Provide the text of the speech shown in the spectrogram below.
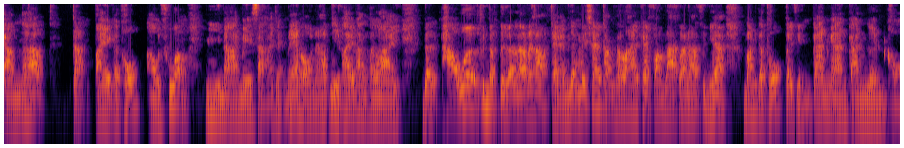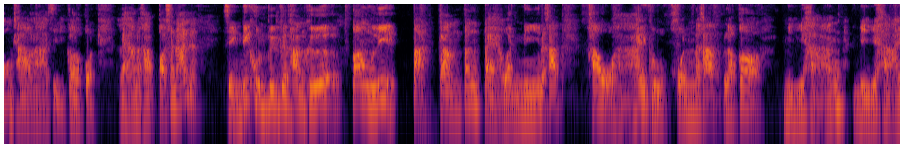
กรรมนะครับ จะไปกระทบเอาช่วงมีนาเมษาอย่างแน่นอนนะครับนี่ไพ่พังทลาย The Power ขึ้นมาเตือนแล้วนะครับ แถมยังไม่ใช่พังทลายแค่ความรักแล้วนะทีเนี้ยมันกระทบไปถึงการงานการเงินของชาวราศีกรกฎแล้วนะครับ เพราะฉะนั้น สิ่งที่คุณพึงกระทำคือ ต้องรีบตัดกรรมตั้งแต่วันนี้นะครับ เข้าหาให้ถูกคนนะครับ แล้วก็หนีหางหนีหาย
